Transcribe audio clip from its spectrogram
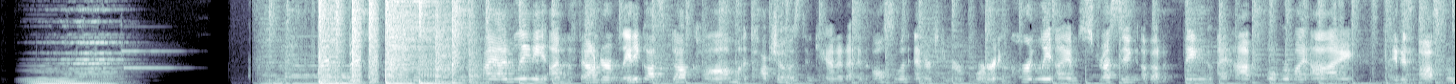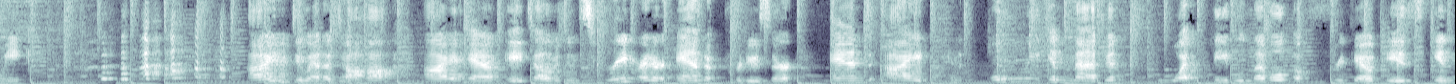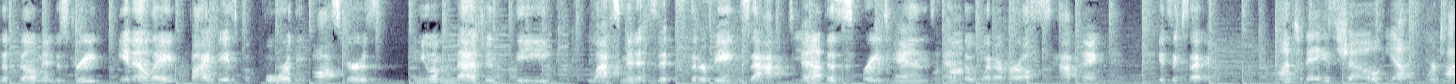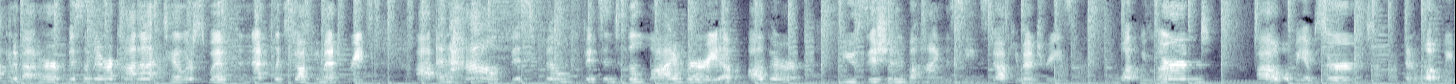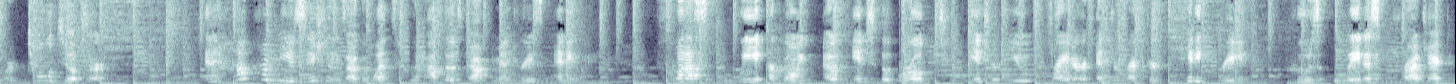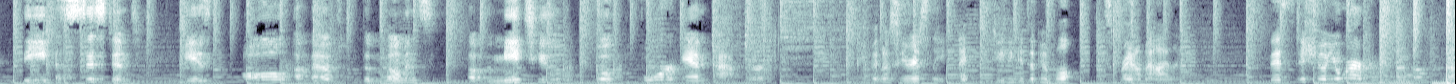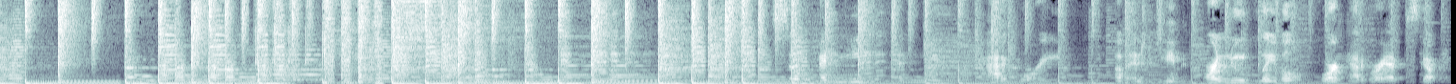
I'm the founder of LaineyGossip.com, a talk show host in Canada and also an entertainment reporter. And currently I am stressing about a thing I have over my eye. It is Oscar week. I'm Duana Taha. I am a television screenwriter and producer, and I can only imagine what the level of freakout is in the film industry in LA five days before the Oscars. Can you imagine the last minute zits that are being zapped Yep. and the spray tans Uh-huh. and the whatever else is happening? It's exciting. On today's show, yep, we're talking about her Miss Americana, Taylor Swift, the Netflix documentary, uh, and how this film fits into the library of other musician behind the scenes documentaries. What we learned, uh, what we observed, and what we were told to observe. And how come musicians are the ones who have those documentaries anyway? Plus, we are going out into the world to interview writer and director Kitty Green, whose latest project, The Assistant, is all about the moments of Me Too, both before and after. Okay, but no, seriously, I, do you think it's a pimple? It's right on my eyelid. This is Show Your Work. Of entertainment, or a new label for a category I've discovered.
